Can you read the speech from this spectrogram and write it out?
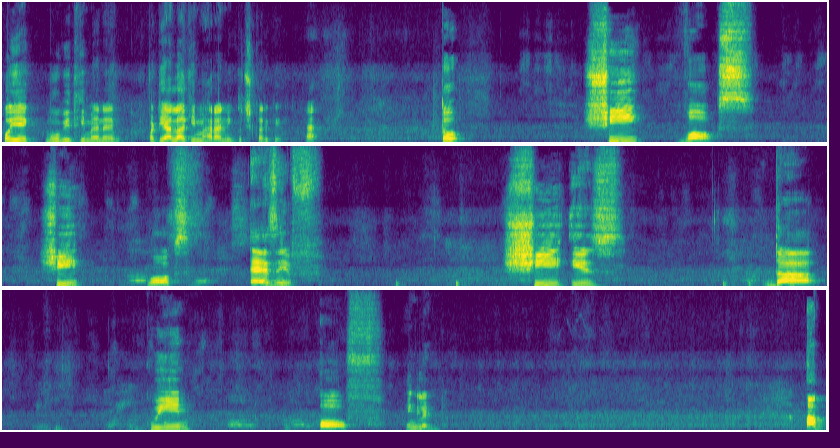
कोई एक मूवी थी, मैंने पटियाला की महारानी कुछ करके, है? तो walks she walks as if she is the queen queen of England अब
